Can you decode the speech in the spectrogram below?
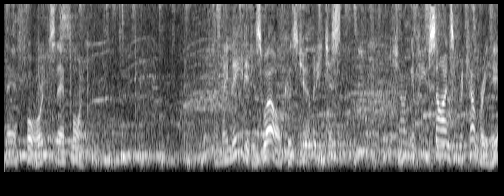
Therefore, it's their point they need it as well because Germany just showing a few signs of recovery here.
